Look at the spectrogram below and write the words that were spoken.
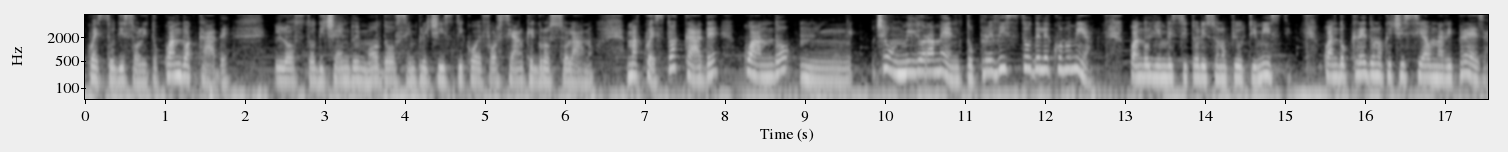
Questo di solito quando accade? Lo sto dicendo in modo semplicistico e forse anche grossolano, ma questo accade quando mm, c'è un miglioramento previsto dell'economia, quando gli investitori sono più ottimisti, quando credono che ci sia una ripresa,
